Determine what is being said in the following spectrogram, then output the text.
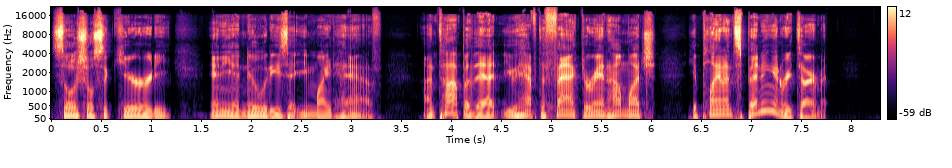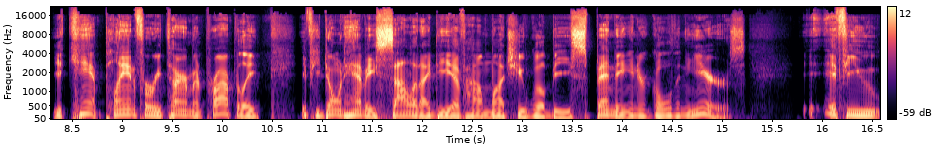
social security, any annuities that you might have. On top of that, you have to factor in how much you plan on spending in retirement. You can't plan for retirement properly if you don't have a solid idea of how much you will be spending in your golden years. If you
